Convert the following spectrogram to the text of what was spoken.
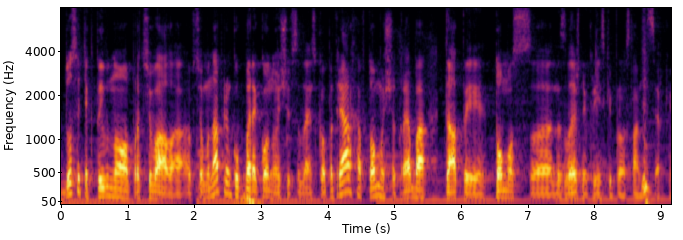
досить активно працювала в цьому напрямку, переконуючи Вселенського патріарха в тому, що треба дати Томос е, незалежній українській православній церкві.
